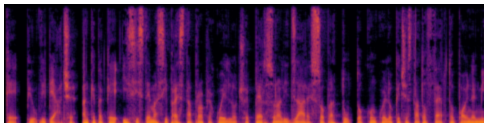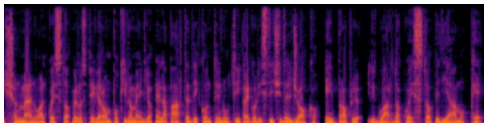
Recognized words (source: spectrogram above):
che più vi piace. Anche perché il sistema si presta proprio a quello cioè personalizzare soprattutto con quello che ci è stato offerto poi nel mission manual. Questo ve lo spiegherò un pochino meglio nella parte dei contenuti regolistici del gioco. E proprio riguardo a questo vediamo che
